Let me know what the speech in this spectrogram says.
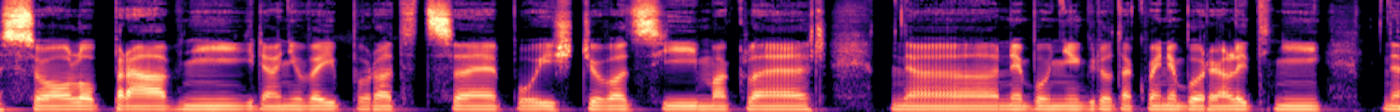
solo právník, daňový poradce, pojišťovací makléř uh, nebo někdo takový nebo realitní uh,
